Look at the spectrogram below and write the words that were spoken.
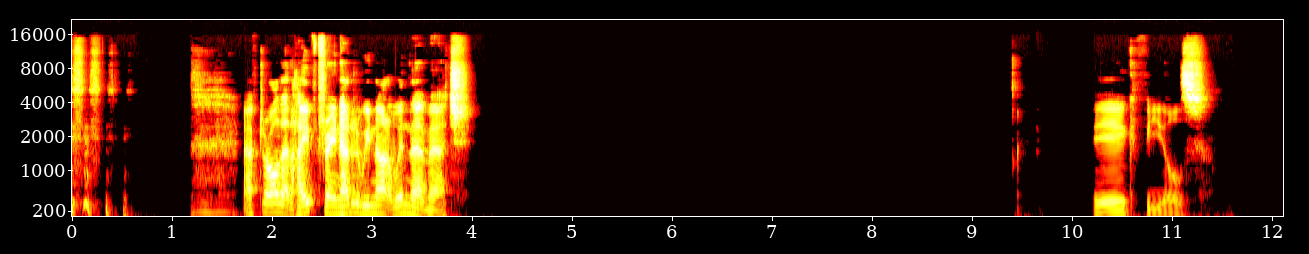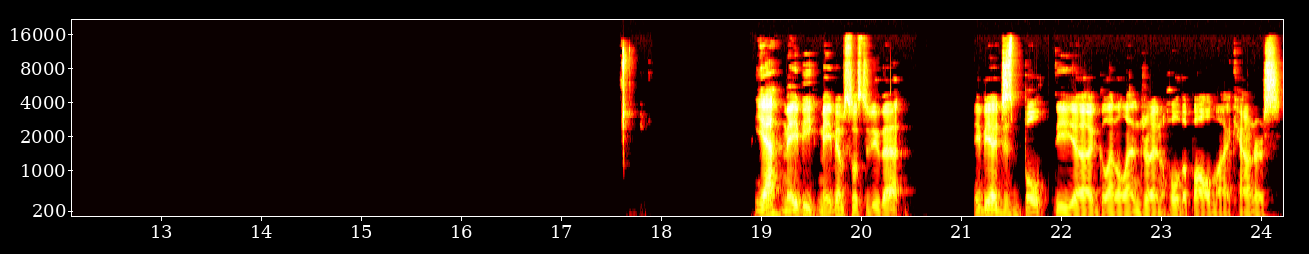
After all that hype train, how did we not win that match? Big feels. Yeah, maybe. Maybe I'm supposed to do that. Maybe I just bolt the uh, Glen Elendra and hold up all my counters.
